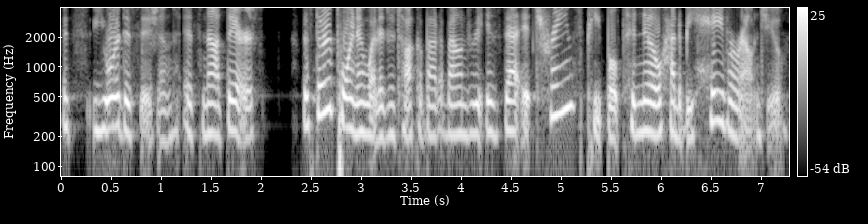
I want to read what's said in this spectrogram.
It's your decision, it's not theirs. The third point I wanted to talk about a boundary is that it trains people to know how to behave around you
